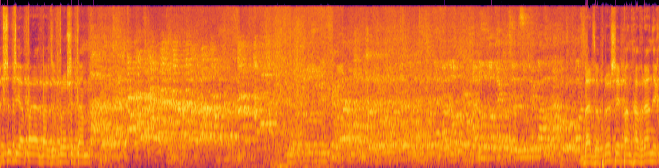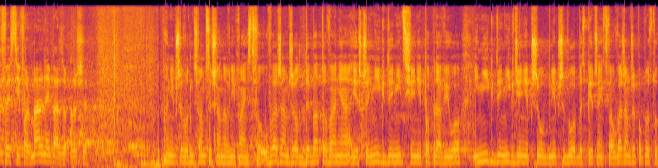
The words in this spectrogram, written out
Zepsuty aparat, bardzo proszę tam. Bardzo proszę, pan Hawranek w kwestii formalnej, bardzo proszę. Panie Przewodniczący, Szanowni Państwo, uważam, że od debatowania jeszcze nigdy nic się nie poprawiło i nigdy nigdzie nie, przy, nie przybyło bezpieczeństwa. Uważam, że po prostu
